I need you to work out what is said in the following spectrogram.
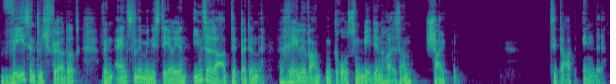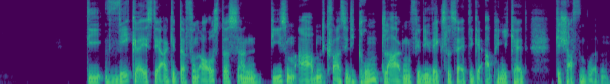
wesentlich fördert, wenn einzelne Ministerien Inserate bei den relevanten großen Medienhäusern schalten. Zitat Ende. Die WKSDA geht davon aus, dass an diesem Abend quasi die Grundlagen für die wechselseitige Abhängigkeit geschaffen wurden.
